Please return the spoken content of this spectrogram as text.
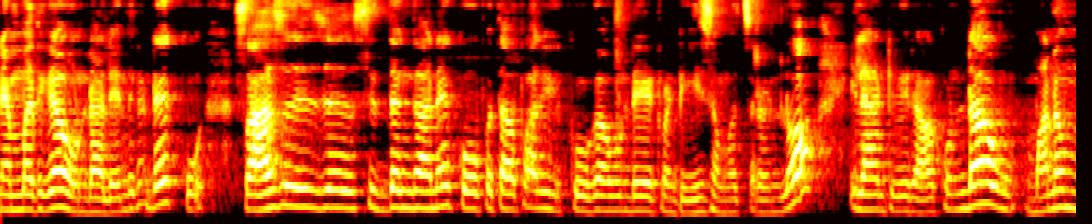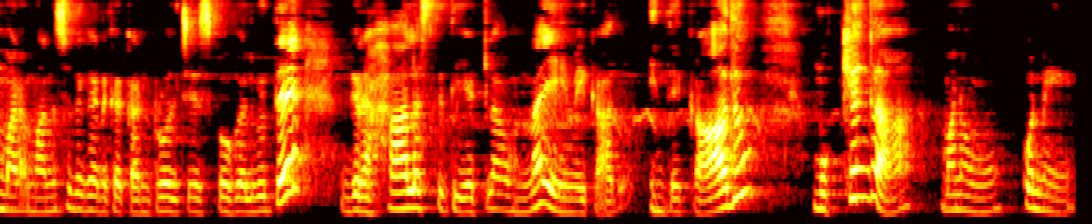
నెమ్మదిగా ఉండాలి. ఎందుకంటే కో- సహజ సిద్ధంగానే కోపతాపాలు ఎక్కువగా ఉండేటువంటి ఈ సంవత్సరంలో ఇలాంటివి రాకుండా మనం మన మనసుని కనుక కంట్రోల్ చేసుకోగలిగితే గ్రహాల స్థితి ఎట్లా ఉన్నా ఏమీ కాదు. ఇంతే కాదు ముఖ్యంగా మనం కొన్ని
